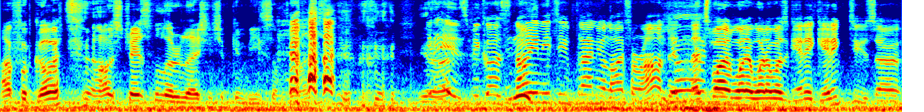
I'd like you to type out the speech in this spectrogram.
I forgot how stressful a relationship can be sometimes. You know? It is because now you need to plan your life around it. Yeah, That's why what, I- what I was getting getting to. So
